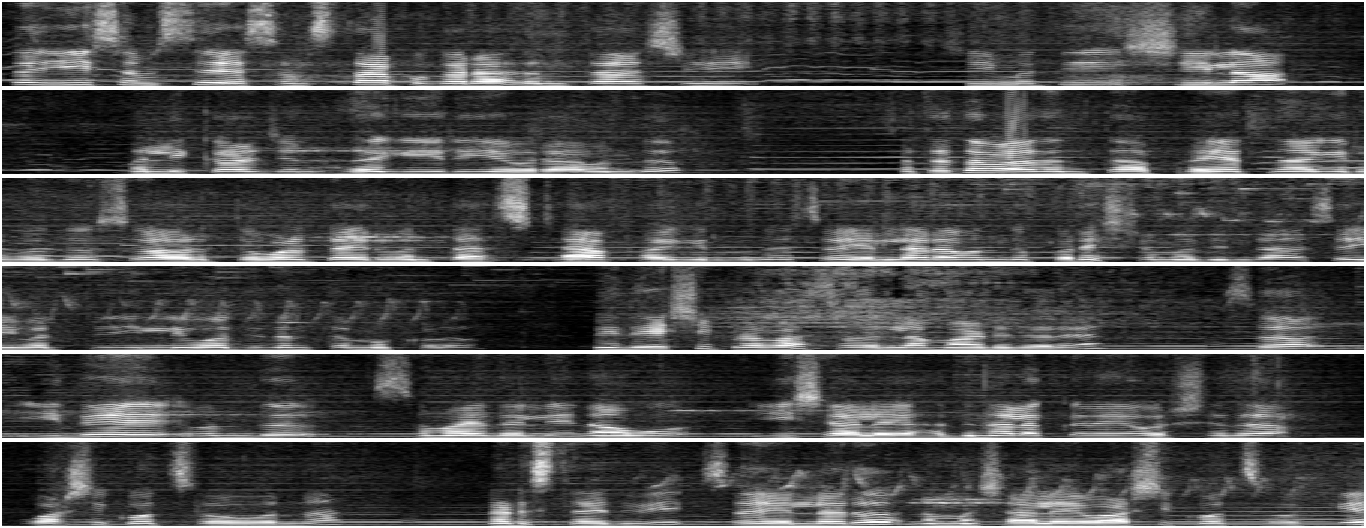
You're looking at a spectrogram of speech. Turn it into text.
ಸೊ, ಈ ಸಂಸ್ಥೆಯ ಸಂಸ್ಥಾಪಕರಾದಂಥ ಶ್ರೀ ಶ್ರೀಮತಿ ಶೀಲಾ ಮಲ್ಲಿಕಾರ್ಜುನ್ ಹಳಗೇರಿಯವರ ಒಂದು ಸತತವಾದಂತಹ ಪ್ರಯತ್ನ ಆಗಿರ್ಬೋದು ಸೊ ಅವ್ರು ತಗೊಳ್ತಾ ಇರುವಂತಹ ಸ್ಟಾಫ್ ಆಗಿರ್ಬೋದು ಸೊ ಎಲ್ಲರ ಒಂದು ಪರಿಶ್ರಮದಿಂದ ಸೊ ಇವತ್ತು ಇಲ್ಲಿ ಓದಿದಂಥ ಮಕ್ಕಳು ವಿದೇಶಿ ಪ್ರವಾಸವೆಲ್ಲ ಮಾಡಿದ್ದಾರೆ. ಸೊ ಇದೇ ಒಂದು ಸಮಯದಲ್ಲಿ ನಾವು ಈ ಶಾಲೆಯ ಹದಿನಾಲ್ಕನೇ ವರ್ಷದ ವಾರ್ಷಿಕೋತ್ಸವವನ್ನು ನಡೆಸ್ತಾ ಇದ್ವಿ. ಸೊ ಎಲ್ಲರೂ ನಮ್ಮ ಶಾಲೆಯ ವಾರ್ಷಿಕೋತ್ಸವಕ್ಕೆ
